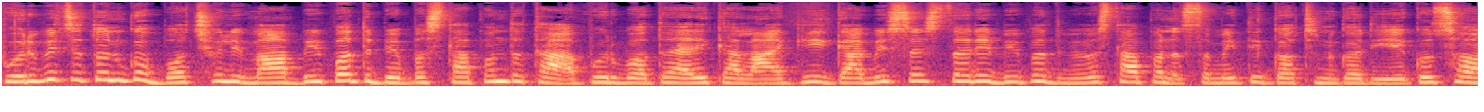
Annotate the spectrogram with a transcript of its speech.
पूर्वी चितवनको बछौलीमा विपद व्यवस्थापन तथा पूर्व तयारीका लागि गाविस स्तरीय विपद व्यवस्थापन समिति गठन गरिएको छ।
